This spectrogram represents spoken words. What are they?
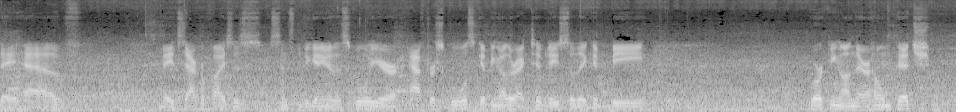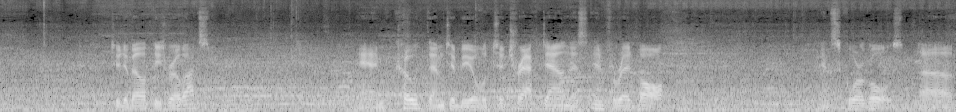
They have made sacrifices since the beginning of the school year after school, skipping other activities so they could be working on their home pitch to develop these robots and code them to be able to track down this infrared ball and score goals. Um,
